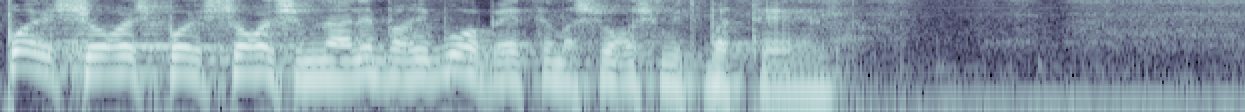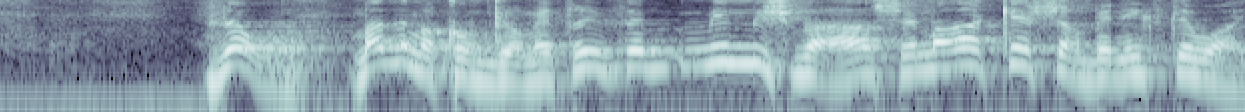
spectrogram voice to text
פה יש שורש, פה יש שורש, אם נעלה בריבוע, בעצם השורש מתבטל. זהו, מה זה מקום גיאומטרי? זה מין משוואה שמראה קשר בין x ל-y.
